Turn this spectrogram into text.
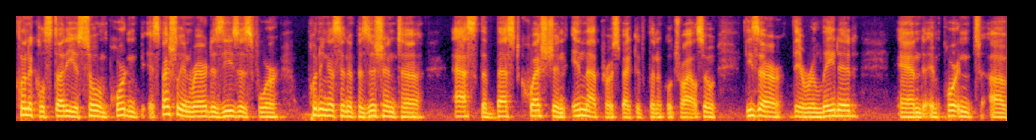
clinical study is so important, especially in rare diseases, for putting us in a position to ask the best question in that prospective clinical trial. So these are they're related and important uh,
